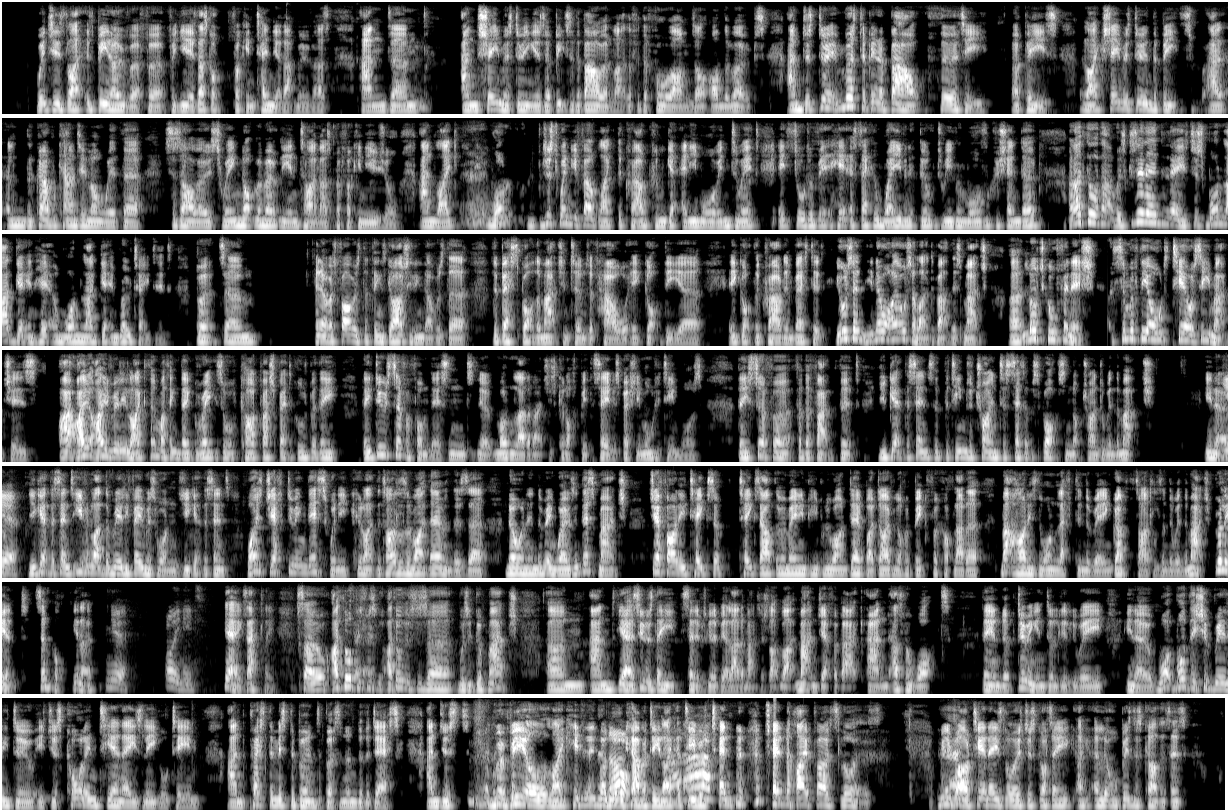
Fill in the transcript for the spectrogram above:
which is like has been over for, for years. That's got fucking tenure that move has, and um, and Sheamus doing his uh, beats of the Bodhrán like the, the forearms on, on the ropes, and just doing it must have been about thirty a piece. Like Sheamus doing the beats, uh, and the crowd were counting along with uh, Cesaro's swing, not remotely in time as per fucking usual. And like what, just when you felt like the crowd couldn't get any more into it, it sort of it hit a second wave and it built to even more of a crescendo. And I thought that was because at the end of the day, it's just one lad getting hit and one lad getting rotated. But um, you know, as far as the things go, I actually think that was the the best spot of the match in terms of how it got the uh, it got the crowd invested. You also, you know, what I also liked about this match, uh, logical finish. Some of the old TLC matches, I, I, I really like them. I think they're great sort of car crash spectacles, but they they do suffer from this, and you know, modern ladder matches can often be the same, especially multi-team was. They suffer for the fact that you get the sense that the teams are trying to set up spots and not trying to win the match. You know, Yeah. you get the sense, even like the really famous ones, you get the sense, why is Jeff doing this when he could, like, the titles are right there and there's uh, no one in the ring? Whereas in this match, Jeff Hardy takes up takes out the remaining people who aren't dead by diving off a big fuck off ladder. Matt Hardy's the one left in the ring, grabs the titles, and they win the match. Brilliant, simple, you know. Yeah, all you need. Yeah, exactly. So I thought this was I thought this was a was a good match. Um, and yeah, as soon as they said it was going to be a ladder match, it's like right, Matt and Jeff are back. And as for what they end up doing in WWE, you know, what what they should really do is just call in TNA's legal team and press the Mr. Burns button under the desk and just reveal like hidden in the no. wall cavity like a team of 10, 10 high priced lawyers. Meanwhile, TNA's lawyers just got a, a, a little business card that says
